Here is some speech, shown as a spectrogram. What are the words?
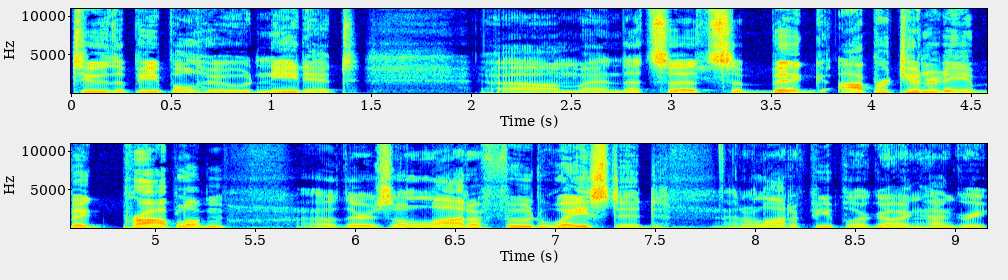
to the people who need it. Um, and that's a, it's a big opportunity, a big problem. Uh, there's a lot of food wasted, and a lot of people are going hungry.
